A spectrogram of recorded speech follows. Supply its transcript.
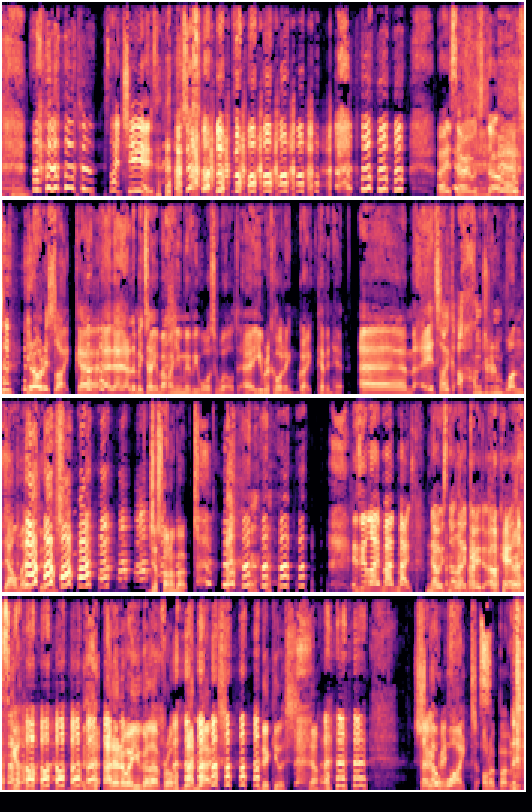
It's like Cheers. It's just on the boat. All right, sorry, we'll stop. You know what it's like. Uh, uh, let me tell you about my new movie, Waterworld. Uh, are you recording? Great, Kevin here. Um, it's like 101 Dalmatians just on a boat. Is it like Mad Max? No, it's not that good. Okay, let's go. I don't know where you got that from. Mad Max, ridiculous. No, Sorry, Snow Chris. White on a boat.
